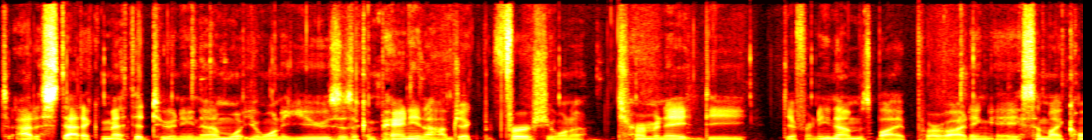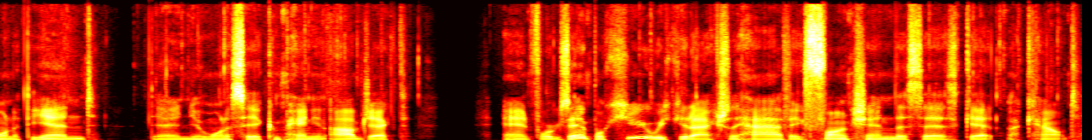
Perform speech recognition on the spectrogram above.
To add a static method to an enum, what you'll want to use is a companion object, but first you want to terminate the different enums by providing a semicolon at the end. Then you'll want to say a companion object. And for example, here we could actually have a function that says get account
